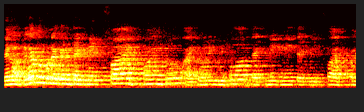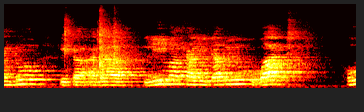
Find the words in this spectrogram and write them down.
Tengok, dengan menggunakan teknik 5.2, I told you before, teknik ini teknik 5.2, kita ada 5 kali W, what, who,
